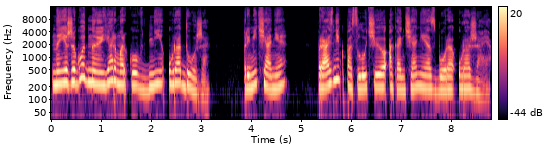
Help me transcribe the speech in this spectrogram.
на ежегодную ярмарку в дни Урадожа — Примечание. Праздник по случаю окончания сбора урожая.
